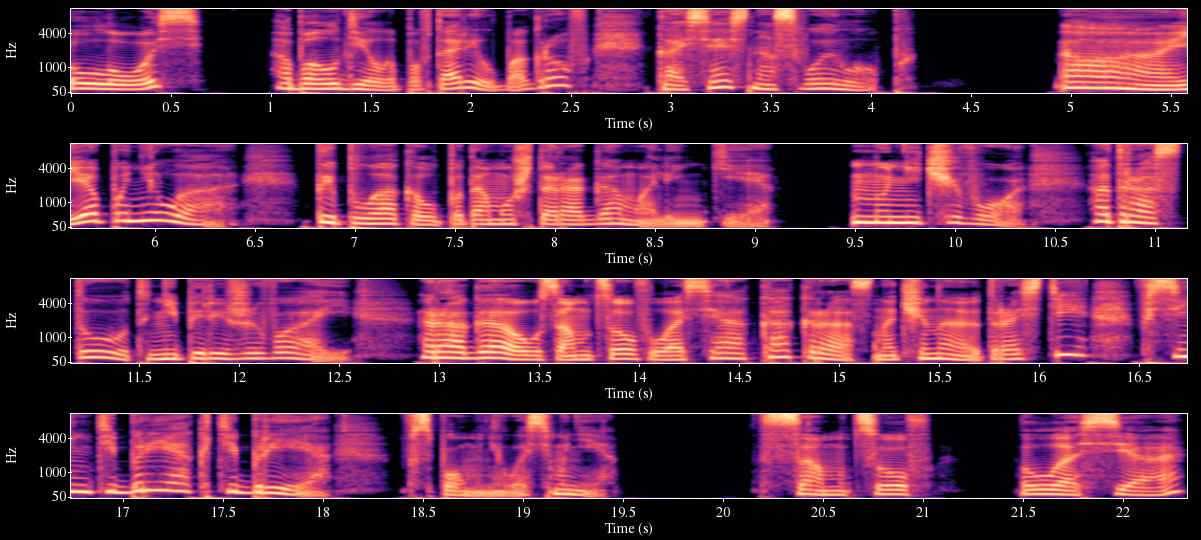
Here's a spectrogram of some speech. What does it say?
лось?» — обалдело повторил Багров, косясь на свой лоб. «А, я поняла. Ты плакал, потому что рога маленькие. Ну ничего, отрастут, не переживай. Рога у самцов лося как раз начинают расти в сентябре-октябре, вспомнилось мне. Самцов лося?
